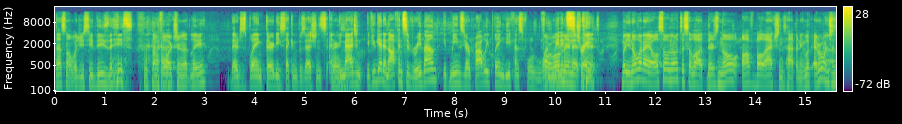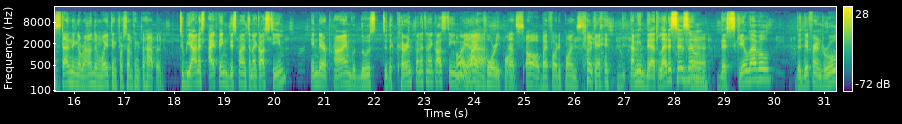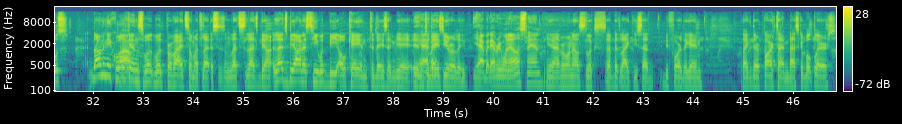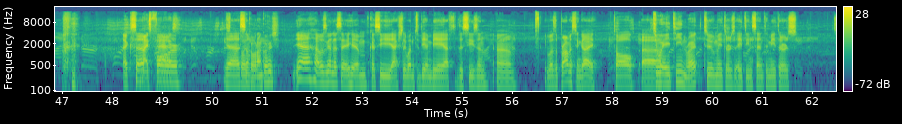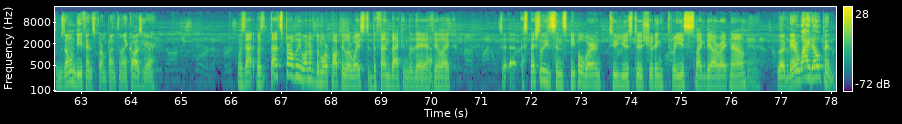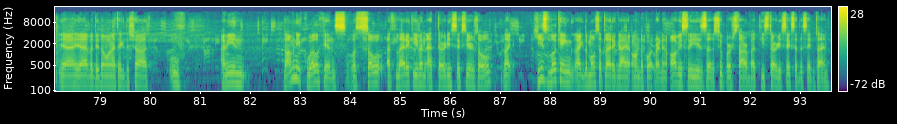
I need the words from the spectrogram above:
That's not what you see these days, unfortunately. They're just playing 30 second possessions. And crazy. imagine if you get an offensive rebound, it means you're probably playing defense for one, For minute, straight. but you know what I also notice a lot? There's no off-ball actions happening. Look, everyone's No. just standing around and waiting for something to happen. to be honest, I think this Panathinaikos team in their prime would lose to the current Panathinaikos team Oh, by, yeah. by 40 points. That's oh, by 40 points. Okay. I mean, the athleticism, Yeah. the skill level, the different rules. Dominique Wilkins would, would provide some athleticism. Let's let's be on, let's be honest. He would be okay in today's NBA, in Yeah, but- today's EuroLeague. Yeah, but everyone else, man. Yeah, everyone else looks a bit like you said before the game, like they're part-time basketball players. Except Nice for. Yeah, Stojko some, Vrankovic? yeah, I was gonna say him because he actually went to the NBA after the season. Um, he was a promising guy, tall, uh, 218, right? two meters, 18 centimeters. Some zone defense from Panathinaikos here. Was that was that's probably one of the more popular ways to defend back in the day? I feel like, so, uh, especially since people weren't too used to shooting threes like they are right now. Yeah. Look, they're wide open. Yeah, yeah, but they don't want to take the shot. Oof. I mean, Dominique Wilkins was so athletic even at 36 years old. Like, he's looking like the most athletic guy on the court right now. Obviously, he's a superstar, but he's 36 at the same time.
